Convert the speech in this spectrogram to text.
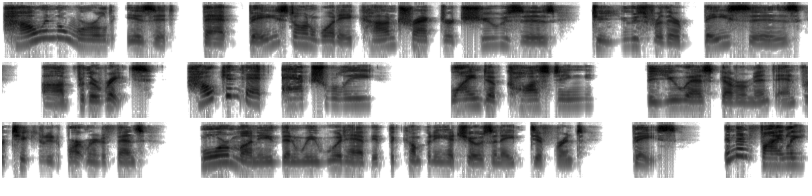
How in the world is it that based on what a contractor chooses to use for their bases uh, for their rates, how can that actually wind up costing the U.S. government and particularly Department of Defense more money than we would have if the company had chosen a different base? And then finally,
